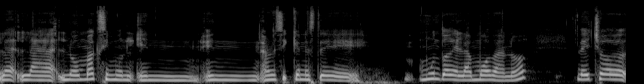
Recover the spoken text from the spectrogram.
la, la, lo máximo en, en, ahora sí que en este mundo de la moda, ¿no? De hecho,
